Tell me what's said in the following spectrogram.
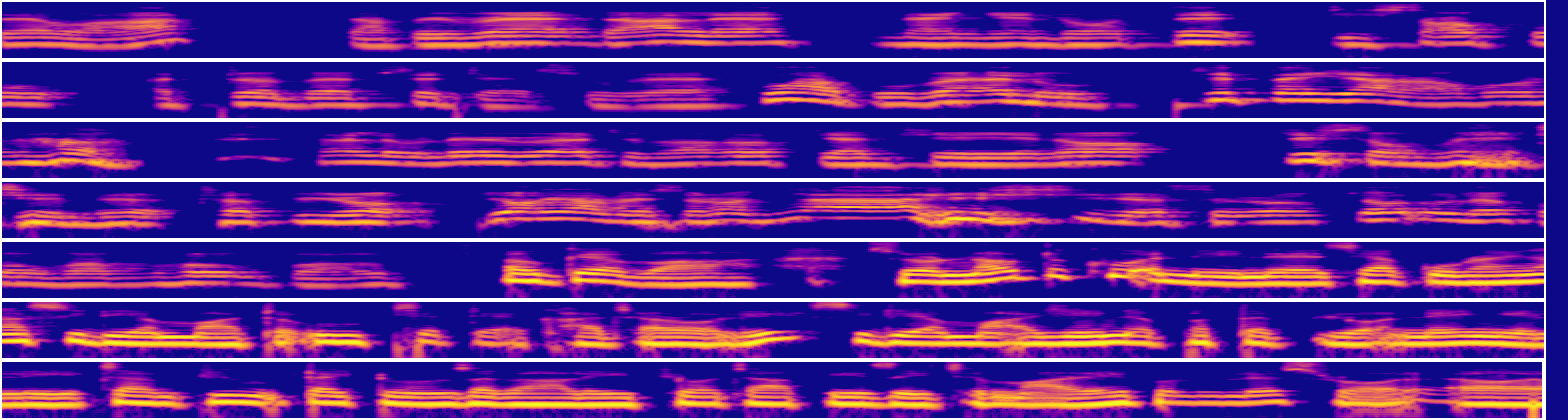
ဆဲပါဒါပေမဲ့ဒါကလည်းနိုင်ငံတော်တစ်တိဆောက်ဖို့အတွက်ပဲဖြစ်တယ်ဆိုတော့ကိုယ့်ဟာကိုယ်ပဲအဲ့လိုဖြစ်သိမ်းရတာပေါ့နော် အဲ့လိုလေးပဲကျွန်တော်တို့ပြန်ဖြေရင်တော့ ပြည့်စုံမဲ့တင်တဲ့ထပ်ပြီးတော့ပြောရမယ်ဆိုတော့ညာကြီးရှိတယ်ဆိုတော့ပြောလို့လည်းပုံမှာမဟုတ်ပါဘူးဟုတ်ကဲ့ပါဆိုတော့နောက်တစ်ခုအနေနဲ့ဆရာကိုရိုင်းက CDM မှာတူဖြစ်တဲ့အခါကျတော့လေ CDM မှာအရေးနဲ့ပတ်သက်ပြီးတော့အနေငယ်လေးကြံပြူတိုက်တွန်းစကားလေးပြောကြားပေးစေချင်ပါတယ်ဘယ်လိုလဲဆိုတော့အာ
